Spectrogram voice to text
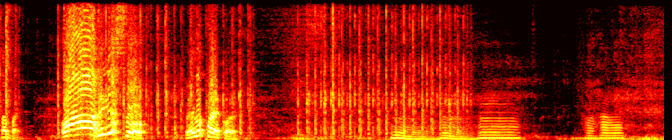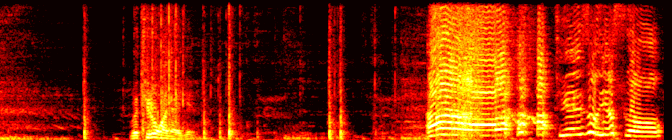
딴발. 와 흘렸어! 왜 너파 할걸? 왜 뒤로 가냐 이게? 아! 뒤에 손이었어.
